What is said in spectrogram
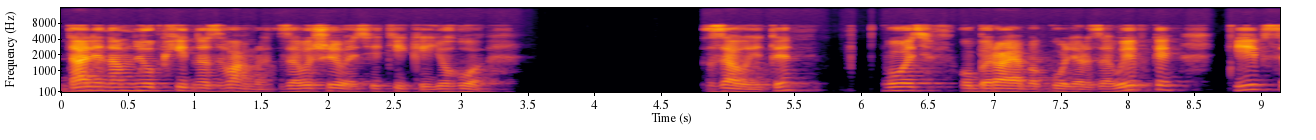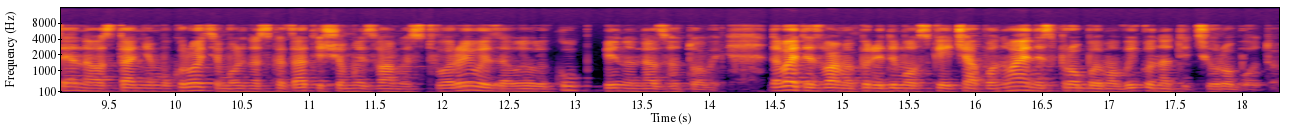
Далі нам необхідно з вами залишилося тільки його залити. Ось, обираємо колір заливки. І все на останньому кроці можна сказати, що ми з вами створили, залили куб, він у нас готовий. Давайте з вами перейдемо в SketchUp Online і спробуємо виконати цю роботу.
